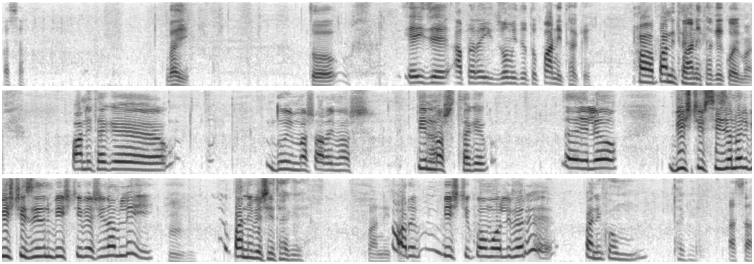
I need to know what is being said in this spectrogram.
আচ্ছা ভাই তো এই যে আপনার এই জমিতে তো পানি থাকে। হ্যাঁ পানি পানি থাকে থাকে কয় মাস? পানি থাকে দুই মাস আড়াই মাস তিন মাস থাকে। এলেও বৃষ্টির সিজন হলে বৃষ্টির সিজন বৃষ্টি বেশি নামলেই হুম পানি বেশি থাকে। পানি আর বৃষ্টি কম হলে ফেরে পানি কম থাকে। আচ্ছা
